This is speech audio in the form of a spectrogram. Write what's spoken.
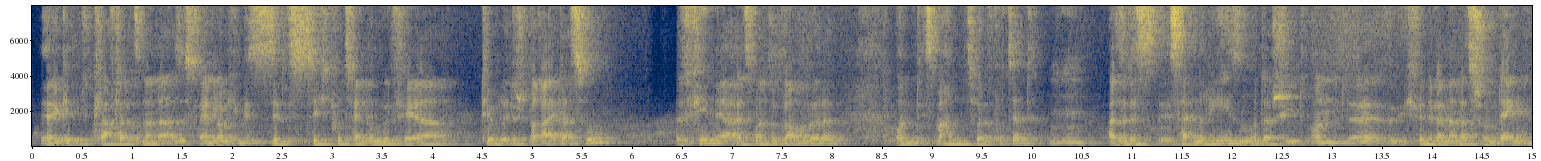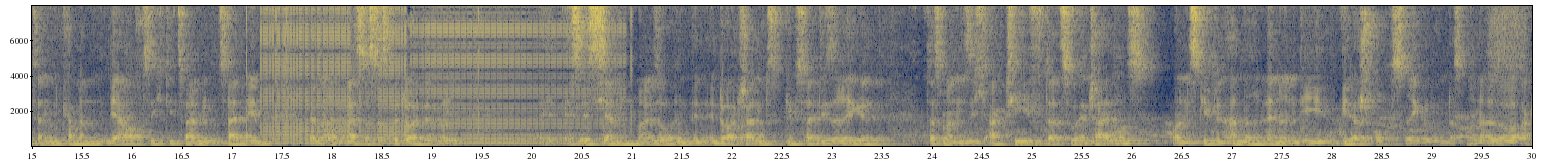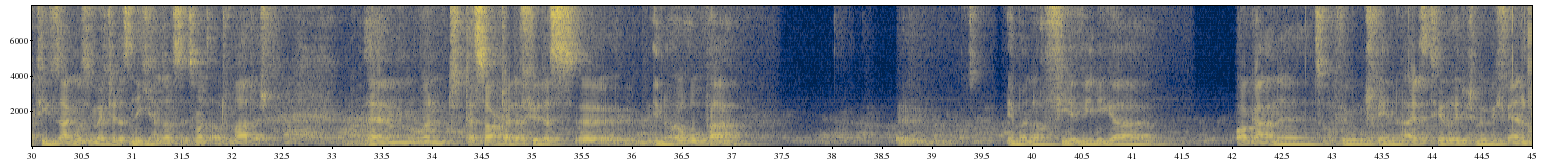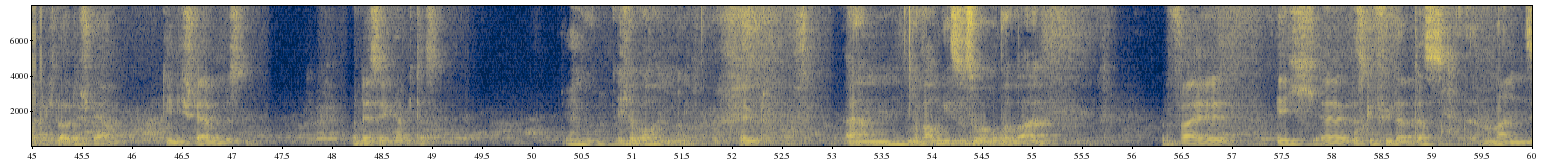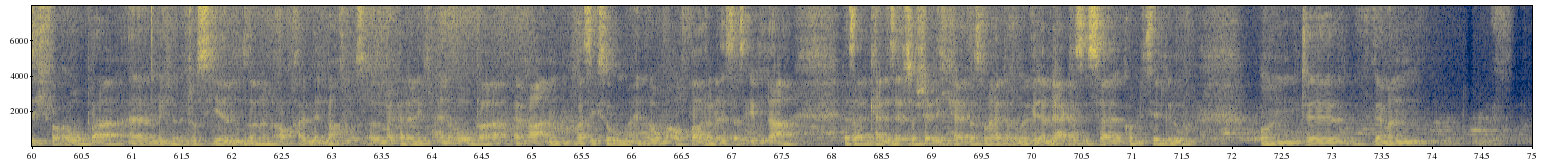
äh, klafft halt auseinander. Also es wären, glaube ich, irgendwie 70 Prozent ungefähr theoretisch bereit dazu. Also viel mehr, als man so glauben würde. Und es machen nur 12 Prozent. Also das ist halt ein Riesenunterschied. Und äh, ich finde, wenn man das schon denkt, dann kann man ja auch sich die zwei Minuten Zeit nehmen, wenn man halt weiß, was das bedeutet. Und äh, es ist ja nun mal so, in, in, in Deutschland gibt es halt diese Regel, dass man sich aktiv dazu entscheiden muss. Und es gibt in anderen Ländern die Widerspruchsregelung, dass man also aktiv sagen muss, ich möchte das nicht, ansonsten ist man es automatisch. Ähm, und das sorgt halt dafür, dass äh, in Europa äh, immer noch viel weniger Organe zur Verfügung stehen, als theoretisch möglich wären und dadurch Leute sterben, die nicht sterben müssten. Und deswegen habe ich das. Ja, gut. Ich habe auch einen. Sehr gut. Ähm, warum gehst du zur Europawahl? Weil ich äh, das Gefühl habe, dass man sich für Europa äh, nicht nur interessieren, sondern auch halt mitmachen muss. Also man kann ja nicht ein Europa erwarten, was sich so um einen herum aufbaut und dann ist das eben da. Das ist halt keine Selbstverständlichkeit, was man halt auch immer wieder merkt. Das ist ja kompliziert genug. Und äh, wenn man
